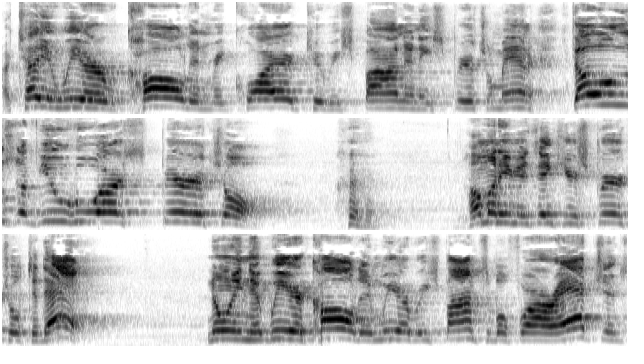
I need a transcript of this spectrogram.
I tell you, we are called and required to respond in a spiritual manner. Those of you who are spiritual, how many of you think you're spiritual today? Knowing that we are called and we are responsible for our actions,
